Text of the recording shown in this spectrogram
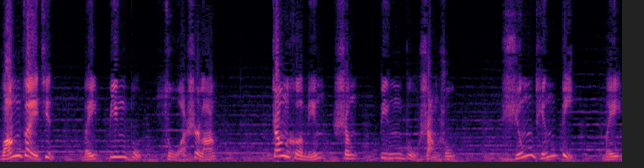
王在晋为兵部左侍郎，张鹤鸣升兵部尚书，熊廷弼为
